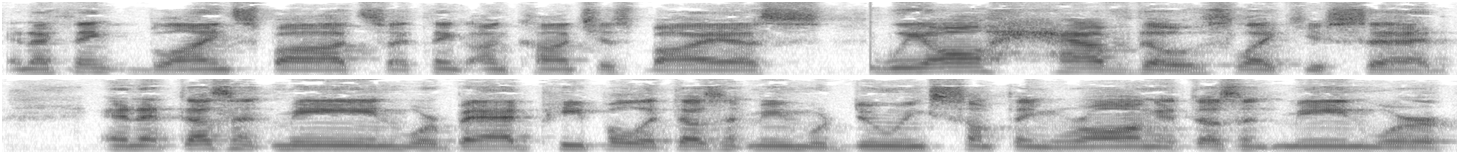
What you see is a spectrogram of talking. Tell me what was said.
and I think blind spots, I think unconscious bias, we all have those, like you said. And it doesn't mean we're bad people. It doesn't mean we're doing something wrong. It doesn't mean we're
